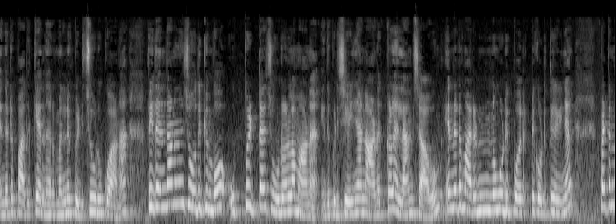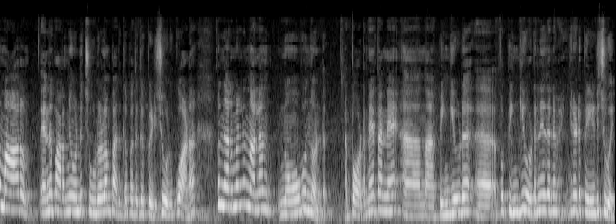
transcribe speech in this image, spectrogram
എന്നിട്ട് പതുക്കെ നിർമ്മലിനെ പിടിച്ചു കൊടുക്കുവാണ്. അപ്പൊ ഇതെന്താണെന്ന് ചോദിക്കുമ്പോൾ ഉപ്പിട്ട ചൂടുവെള്ളമാണ്. ഇത് പിടിച്ചു കഴിഞ്ഞാൽ അണുക്കളെല്ലാം ചാവും. എന്നിട്ട് മരുന്നും കൂടി പുരട്ടി കൊടുത്തു കഴിഞ്ഞാൽ പെട്ടെന്ന് മാറും എന്ന് പറഞ്ഞുകൊണ്ട് ചൂടുവെള്ളം പതുക്കെ പതുക്കെ പിടിച്ചു കൊടുക്കുവാണ്. അപ്പൊ നിർമ്മലിന് നല്ല നോവുന്നുണ്ട്. അപ്പോൾ ഉടനെ തന്നെ പിങ്കിയോട് അപ്പോൾ പിങ്കി ഉടനെ തന്നെ ഭയങ്കരമായിട്ട് പേടിച്ചു പോയി.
